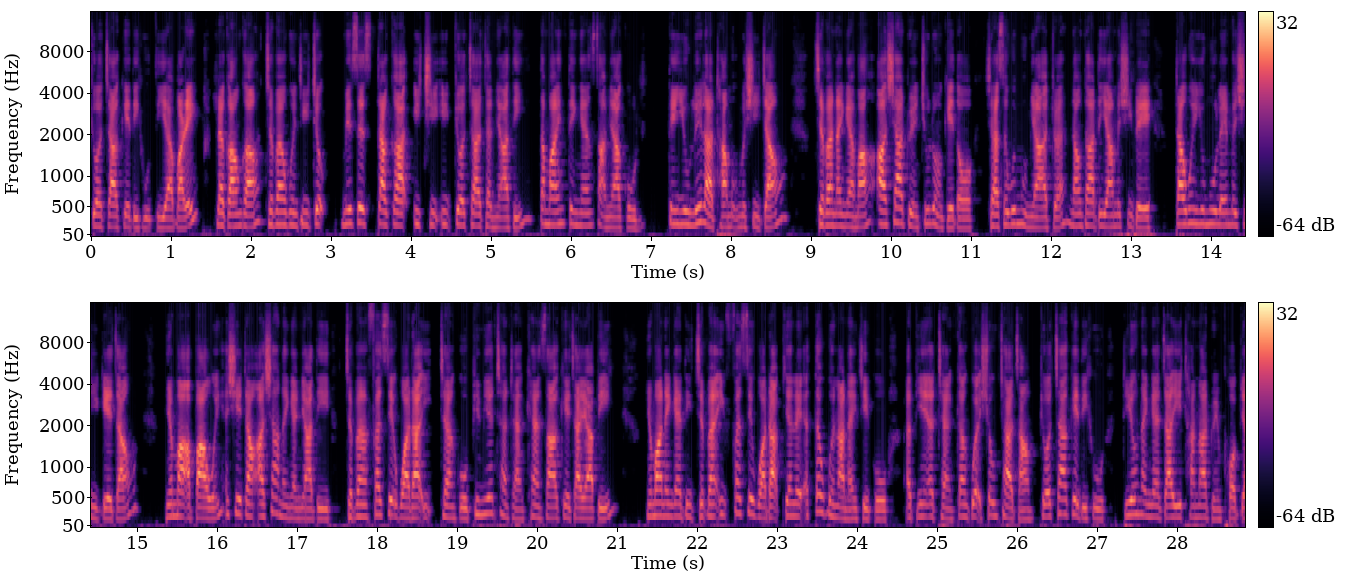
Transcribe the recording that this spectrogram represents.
ပြောကြားခဲ့သည်ဟုသိရပါတယ်။၎င်းကဂျပန်ဝန်ကြီးချုပ် Mrs. Takaichi ၏ပြောကြားချက်များသည်တမိုင်းသင်ခန်းစာများကို တင်ယူလေ့လာထားမှုမရှိကြောင်းဂျပန်နိုင်ငံမှာအာရှတွင်ကျူးလွန်ခဲ့သောရာဇဝတ်မှုများအတွက်နောက်သားတရားမရှိဘဲတာဝန်ယူမှုလည်းမရှိခဲ့ကြောင်းမြန်မာအပါအဝင်အရှေ့တောင်အာရှနိုင်ငံများသည်ဂျပန်ဖက်စစ်ဝါဒ၏တံကိုပြင်းပြင်းထန်ထန်ခန်းစားခဲ့ကြရပြီးမြန်မာနိုင်ငံသည်ဂျပန်၏ဖက်စစ်ဝါဒပြန်လည်အသက်ဝင်လာနိုင်ခြေကိုအပြင်းအထန်ကန့်ကွက်ရှုံချကြောင်းပြောကြားခဲ့သည်ဟုတရုတ်နိုင်ငံသားရေးဌာနတွင်ဖော်ပြ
